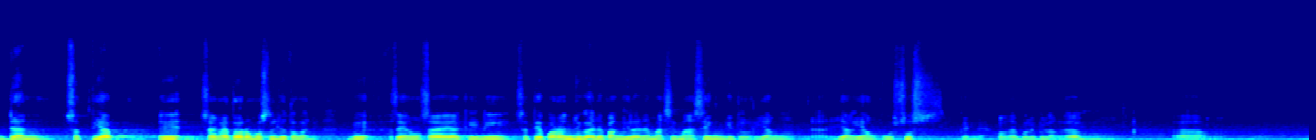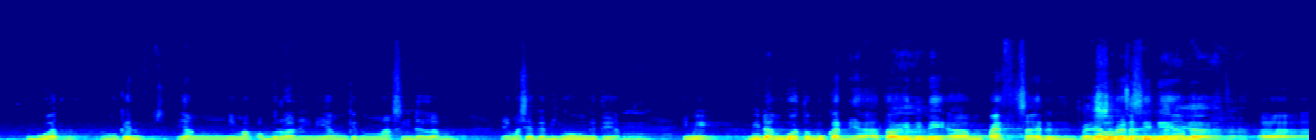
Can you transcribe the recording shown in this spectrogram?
dan setiap ini saya nggak tahu Romo setuju atau enggak nih. Tapi yang saya yakini setiap orang juga ada panggilannya masing-masing gitu, yang yang yang khusus mungkin ya kalau saya boleh bilang. Em, em, buat mungkin yang nyimak obrolan ini yang mungkin masih dalam yang masih agak bingung gitu ya. Ini bidang gua atau bukan ya? Atau ini nih em, path saya nih Passion jalurnya di sini atau iya. eh,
